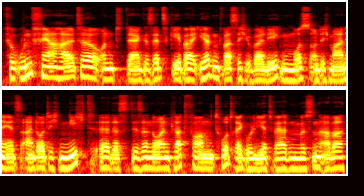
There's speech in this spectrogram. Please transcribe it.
für unfair halte und der Gesetzgeber irgendwas sich überlegen muss. Und ich meine jetzt eindeutig nicht, äh, dass diese neuen Plattformen totreguliert werden müssen, aber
